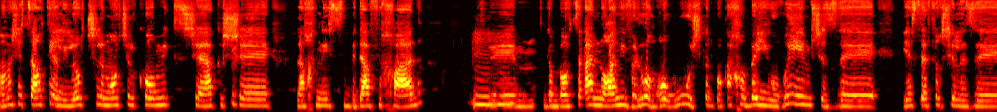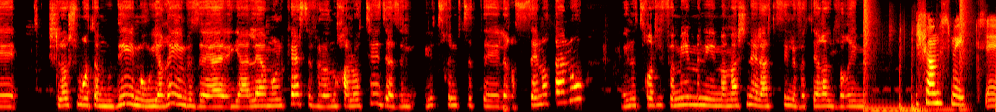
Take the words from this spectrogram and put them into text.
ממש יצרתי עלילות שלמות של קומיקס שהיה קשה להכניס בדף אחד. מהמם. וגם בהוצאה הם נורא נבהלו, אמרו, או, יש כאן כל כך הרבה איורים, שזה יהיה ספר של איזה 300 עמודים מאוירים, וזה יעלה המון כסף ולא נוכל להוציא את זה, אז הם היו צריכים קצת אה, לרסן אותנו. היינו צריכות לפעמים, אני ממש נאלצתי לוותר על דברים. שום סמית, אה,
